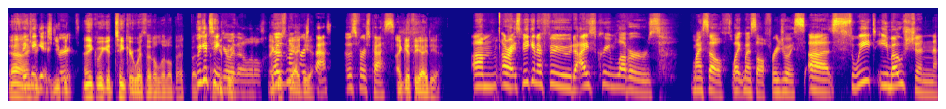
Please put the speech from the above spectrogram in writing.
Yeah, they I could think, get could, I think we could tinker with it a little bit, but we could tinker the, with it a little. I that was my the first pass. That was first pass. I get the idea. Um. All right. Speaking of food, ice cream lovers, myself, like myself, rejoice. Uh, Sweet Emotion,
